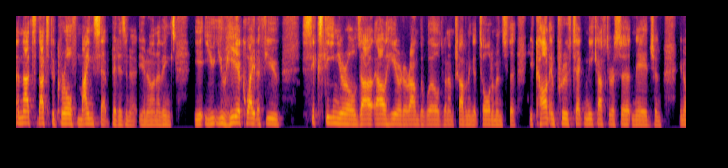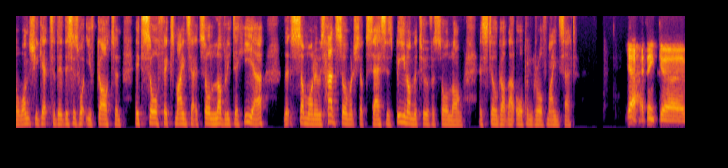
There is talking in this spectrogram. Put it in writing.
And that's that's the growth mindset bit, isn't it? You know, and I think you you, you hear quite a few 16 year olds, I'll, I'll, hear it around the world when I'm traveling at tournaments that you can't improve technique after a certain age. And, you know, once you get to the, this is what you've got. And it's so fixed mindset. It's so lovely to hear that someone who's had so much success, has been on the tour for so long, has still got that open growth mindset. Yeah, I think, uh,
